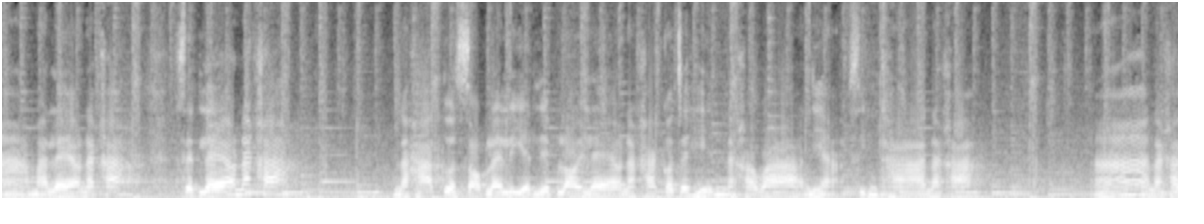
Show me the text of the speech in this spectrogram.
อ่ามาแล้วนะคะ เสร็จแล้วนะคะนะคะ ตรวจสอบรายละเอียดเรียบร้อยแล้วนะคะ ก็จะเห็นนะคะว่าเนี่ยสินค้านะคะอ่านะคะ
